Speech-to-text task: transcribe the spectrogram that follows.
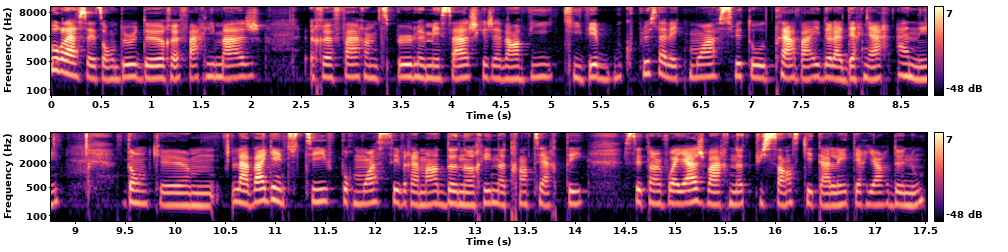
pour la saison 2 de refaire l'image, refaire un petit peu le message que j'avais envie qui vibre beaucoup plus avec moi suite au travail de la dernière année. Donc, euh, la vague intuitive, pour moi, c'est vraiment d'honorer notre entièreté. C'est un voyage vers notre puissance qui est à l'intérieur de nous.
